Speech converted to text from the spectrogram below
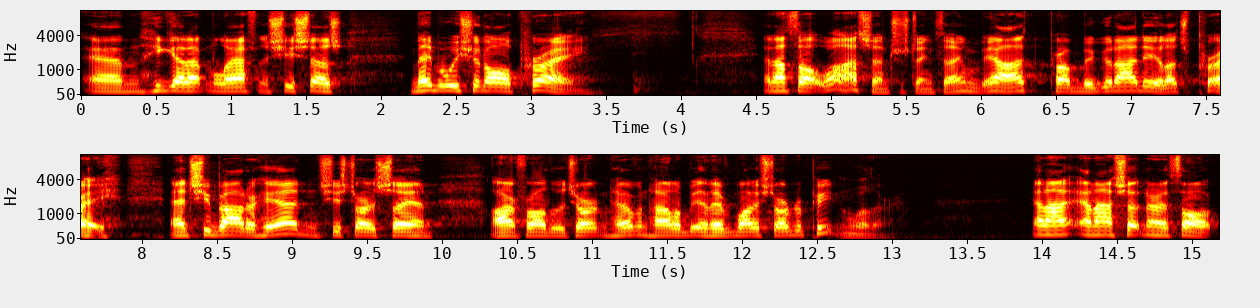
And he got up and left, and she says, Maybe we should all pray. And I thought, Well, that's an interesting thing. Yeah, that's probably a good idea. Let's pray. And she bowed her head and she started saying, our Father which art in heaven, hallowed be, thy name, and everybody started repeating with her. And I, and I sat there and thought,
